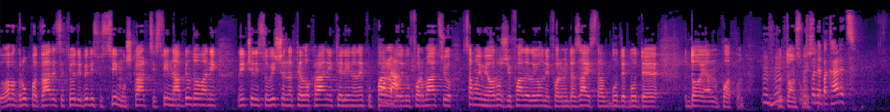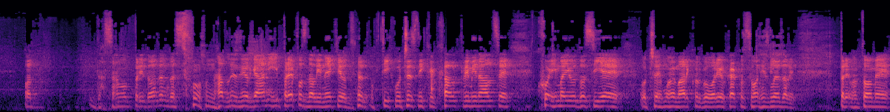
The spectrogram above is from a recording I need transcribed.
ova grupa od 20 ljudi bili su svi muškarci, svi nabildovani, ličili su više na telohranitelji, na neku paravojnu formaciju, samo im je oružje falili u uniformi da zaista bude, bude dojam potpun u tom smislu. Gospodine Bakarec? Pa da samo pridodam da su nadležni organi i prepoznali neki od tih učesnika kao kriminalce koji imaju dosije o čemu je Markor govorio kako su oni izgledali. Prema tome,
